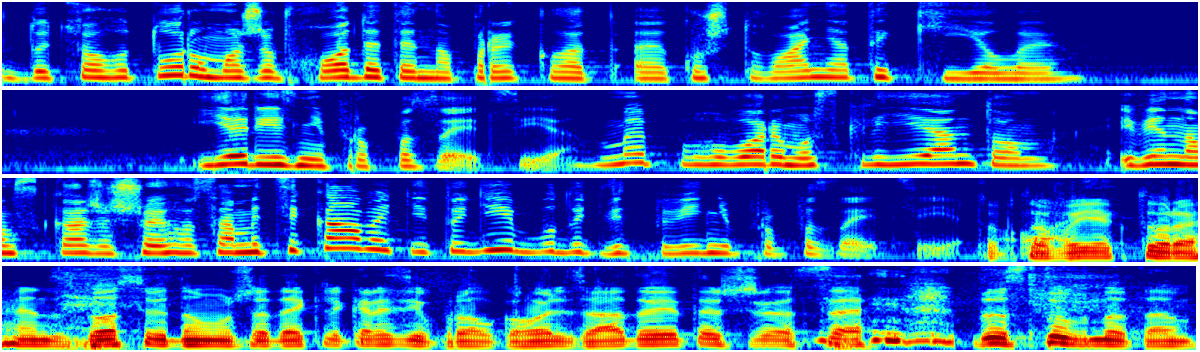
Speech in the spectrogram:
до цього туру може входити, наприклад, е, куштування текіли. Є різні пропозиції. Ми поговоримо з клієнтом, і він нам скаже, що його саме цікавить, і тоді будуть відповідні пропозиції. Тобто Ось. ви як турагент з досвідом вже декілька разів про алкоголь згадуєте, що це доступно там.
